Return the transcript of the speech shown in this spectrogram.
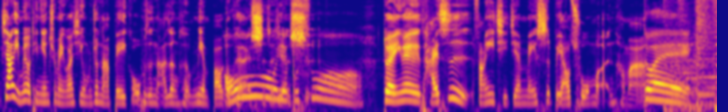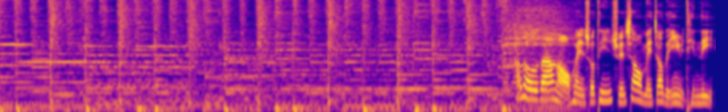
啊，家里没有甜甜圈没关系，我们就拿贝果或者拿任何面包都可以来试这件事。哦，对，因为还是防疫期间，没事不要出门，好吗？对。Hello，大家好，欢迎收听学校没教的英语听力。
